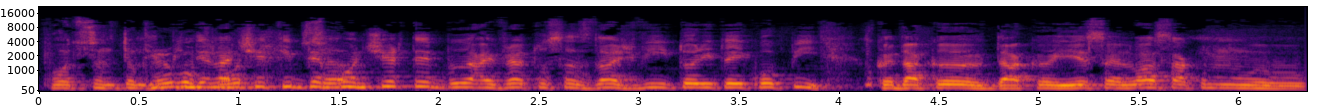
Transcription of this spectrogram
Pot să întâmple Depinde pot la ce tip să... de concerte bă, ai vrea tu să-ți lași viitorii tăi copii. Că dacă, dacă e să las acum uh,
